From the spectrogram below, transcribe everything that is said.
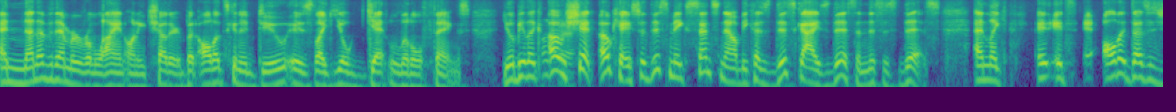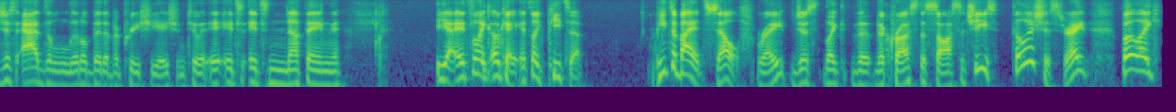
And none of them are reliant on each other, but all it's going to do is like you'll get little things. You'll be like, oh shit, okay, so this makes sense now because this guy's this and this is this. And like it, it's it, all it does is just adds a little bit of appreciation to it. it. It's it's nothing. Yeah, it's like okay, it's like pizza. Pizza by itself, right? Just like the the crust, the sauce, the cheese, delicious, right? But like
